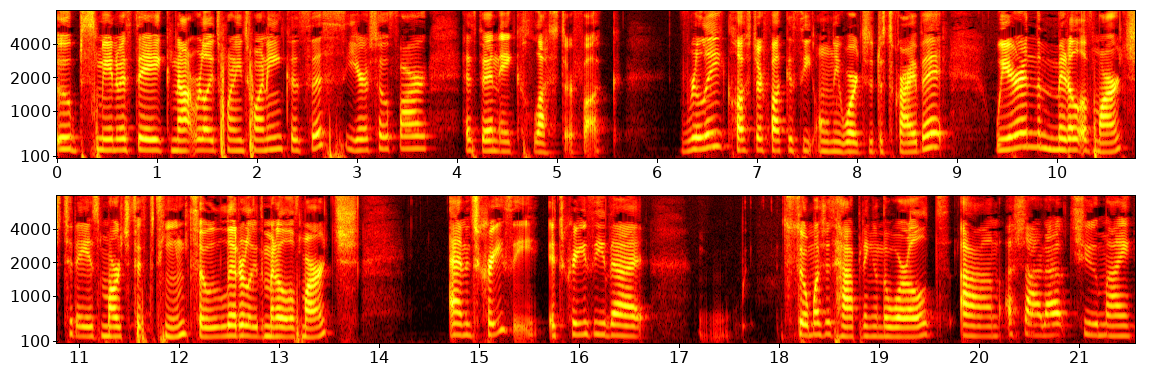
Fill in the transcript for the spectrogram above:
Oops, made a mistake, not really 2020, because this year so far has been a clusterfuck. Really, clusterfuck is the only word to describe it. We are in the middle of March. Today is March 15th, so literally the middle of March. And it's crazy. It's crazy that so much is happening in the world. Um, a shout out to my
